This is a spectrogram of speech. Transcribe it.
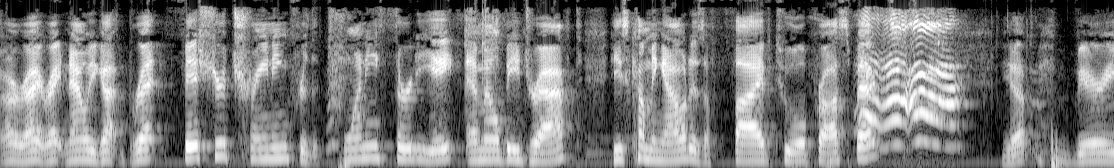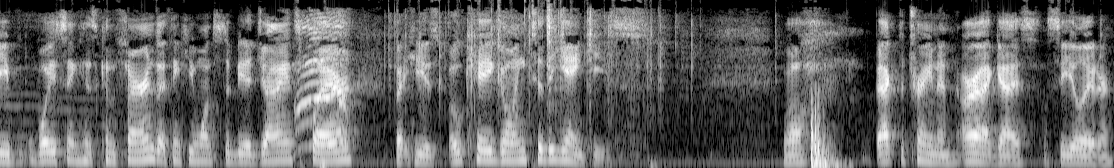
All right, right now we got Brett Fisher training for the 2038 MLB draft. He's coming out as a five-tool prospect. Yep, very voicing his concerns. I think he wants to be a Giants player, but he is okay going to the Yankees. Well, back to training. All right, guys. I'll see you later.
